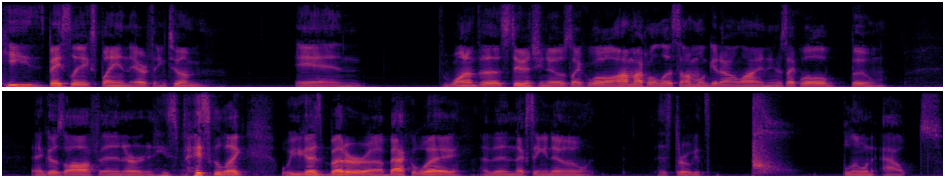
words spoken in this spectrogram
he's basically explaining everything to him, and one of the students, you know, is like, "Well, I'm not going to listen. I'm going to get out of line." And he was like, "Well, boom," and goes off, and, er, and he's basically like, "Well, you guys better uh, back away." And then next thing you know, his throat gets blown out.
